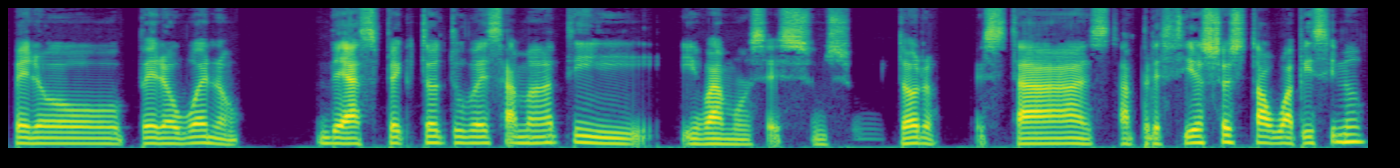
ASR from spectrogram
pero, pero bueno, de aspecto tú ves a Matt y, vamos, es un, toro. Está, está precioso, está guapísimo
